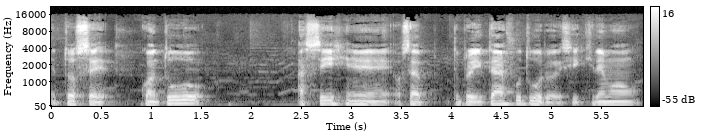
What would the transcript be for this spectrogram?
Entonces, cuando tú así, eh, o sea, te proyectas a futuro, decís, queremos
